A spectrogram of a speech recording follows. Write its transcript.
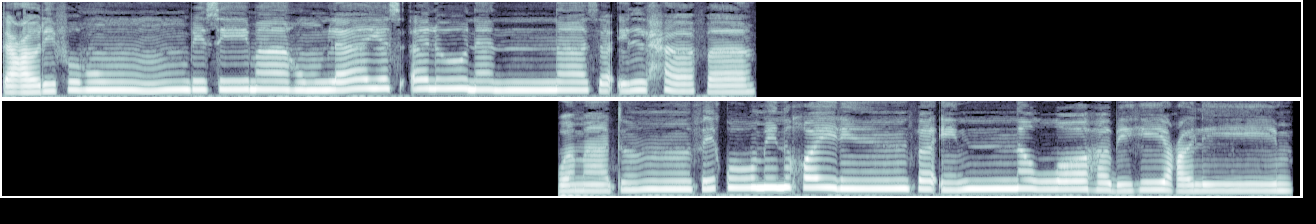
تعرفهم بسيماهم لا يسألون الناس إلحافا. وما تنفقوا من خير فإن الله به عليم.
